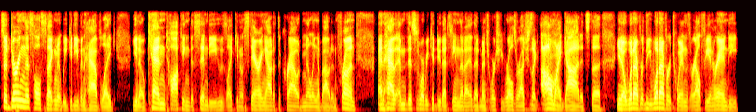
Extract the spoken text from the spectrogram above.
So during this whole segment, we could even have like you know Ken talking to Cindy, who's like you know staring out at the crowd milling about in front, and have and this is where we could do that scene that I that mentioned where she rolls her eyes. She's like, oh my god, it's the you know whatever the whatever twins or Alfie and Randy.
